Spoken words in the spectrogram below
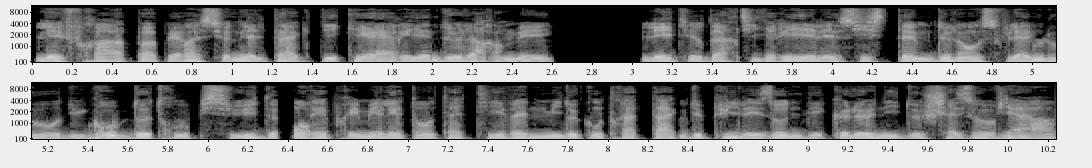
Les frappes opérationnelles tactiques et aériennes de l'armée, les tirs d'artillerie et les systèmes de lance-flammes lourds du groupe de troupes sud ont réprimé les tentatives ennemies de contre-attaque depuis les zones des colonies de Chazovia,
